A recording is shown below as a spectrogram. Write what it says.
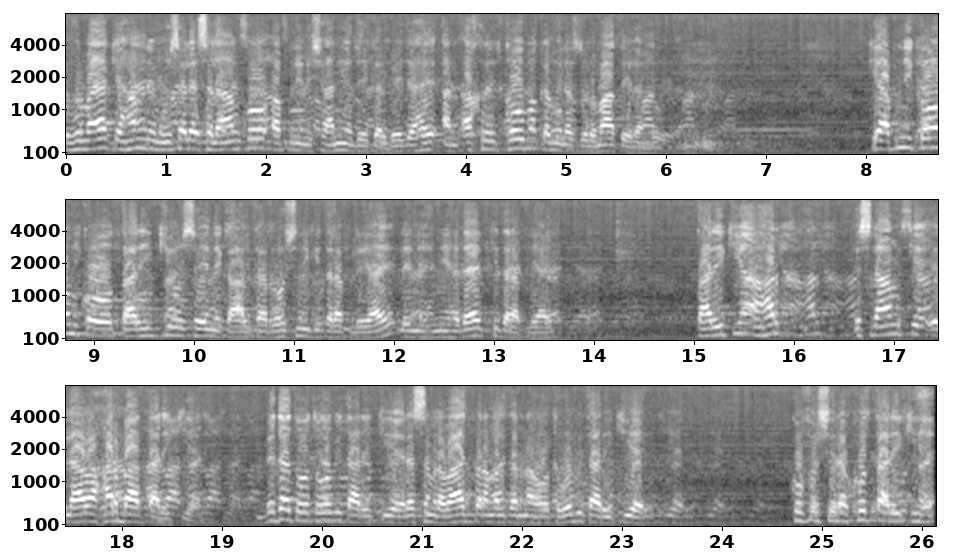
تو فرمایا کہ ہم نے موسیٰ علیہ السلام کو اپنی نشانیاں دے کر بھیجا ہے، ان اخرج قومک من الظلمات کہ اپنی قوم کو تاریکیوں سے نکال کر روشنی کی طرف لے آئے لینے ہدایت کی طرف لے آئے۔ تاریکیاں ہر اسلام کے علاوہ ہر بات تاریخی ہے۔ بدت ہو تو وہ بھی تاریخی ہے، رسم رواج پر عمل کرنا ہو تو وہ بھی تاریخی ہے۔ کفر شرح خود تاریخی ہے۔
